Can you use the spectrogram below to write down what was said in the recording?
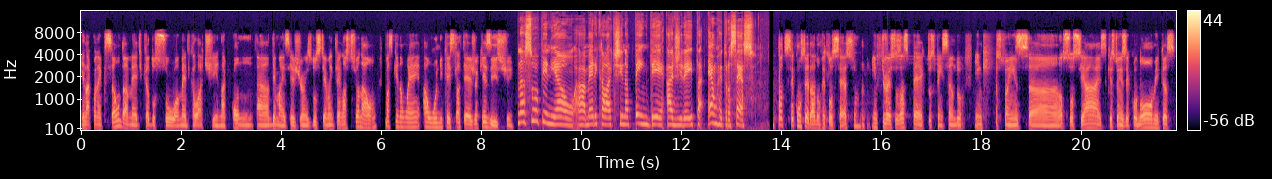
e na conexão da América do Sul, América Latina, com ah, demais regiões do sistema internacional internacional, mas que não é a única estratégia que existe. Na sua opinião, a América Latina pender à direita é um retrocesso? pode ser considerado um retrocesso em diversos aspectos, pensando em questões uh, sociais, questões econômicas.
